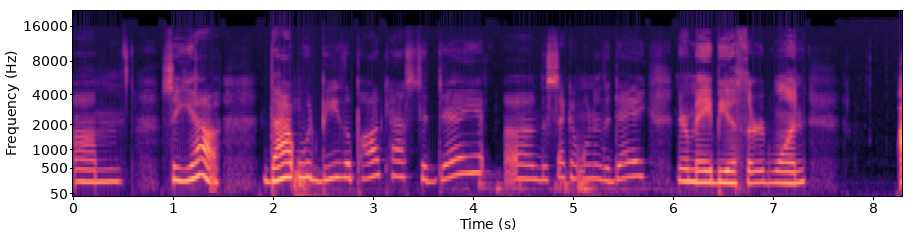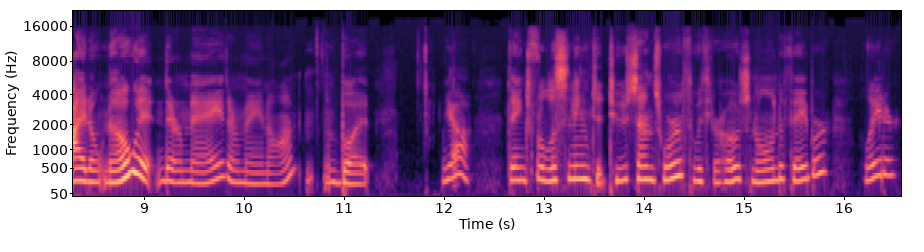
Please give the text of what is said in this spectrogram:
Um. So yeah that would be the podcast today. Uh, the second one of the day. There may be a third one. I don't know. It there may, there may not. But yeah. Thanks for listening to Two Cents Worth with your host Nolan DeFaber. Later.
